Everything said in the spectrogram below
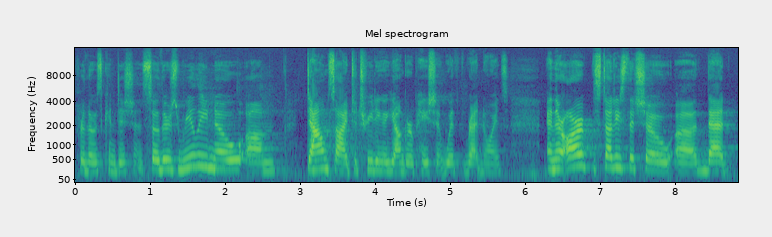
for those conditions. So there's really no um, downside to treating a younger patient with retinoids. And there are studies that show uh, that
